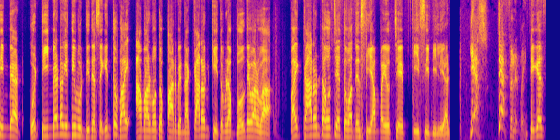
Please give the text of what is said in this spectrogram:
টিম ব্যাট ওই টিম ব্যাটও কিন্তু ইমোট দিতেছে কিন্তু ভাই আমার মতো পারবে না। কারণ কি তোমরা বলতে পারবা? ভাই কারণটা হচ্ছে তোমাদের সিয়াম ভাই হচ্ছে পিসি বিলিয়ার Yes, definitely. ঠিক আছে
